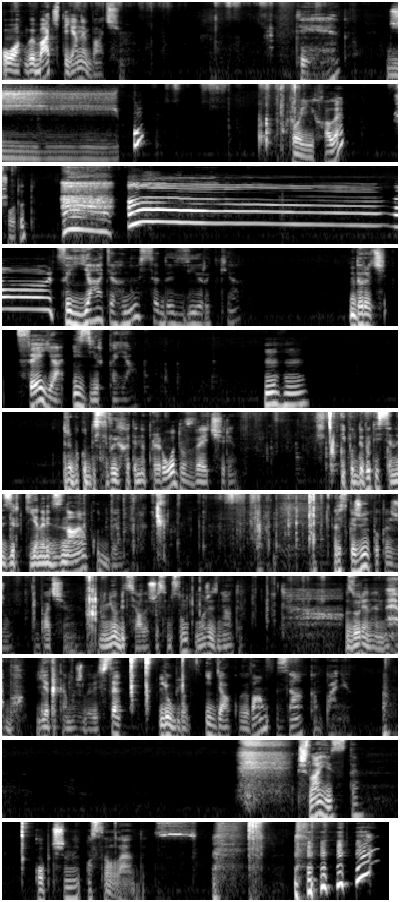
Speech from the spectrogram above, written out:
О, ви бачите, я не бачу. Так. Джі-пу. Поїхали. Що тут? Це я тягнуся до зірки. До речі, це я і зірка я. Угу. Треба кудись виїхати на природу ввечері і подивитися на зірки. Я навіть знаю куди. Розкажу і покажу. Тим паче, мені обіцяли, що Samsung може зняти зоряне небо. Є така можливість. Все, люблю і дякую вам за компанію. Пішла їсти копчений оселедець.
